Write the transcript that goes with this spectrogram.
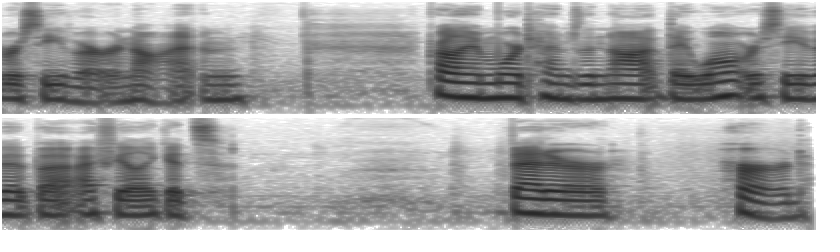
receive it or not, and probably more times than not they won't receive it. But I feel like it's better heard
